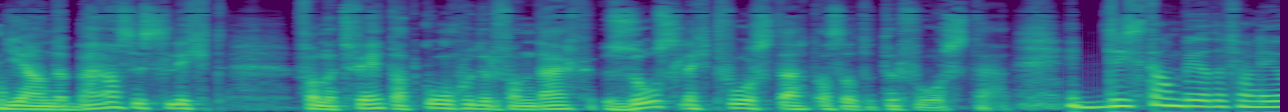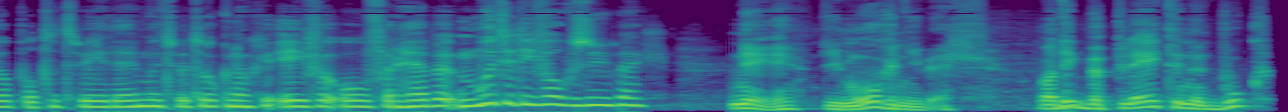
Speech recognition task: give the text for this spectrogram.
die aan de basis ligt van het feit dat Congo er vandaag zo slecht voor staat als dat het ervoor staat. Die standbeelden van Leopold II, moeten we het ook nog even over hebben. Moeten die volgens u weg? Nee, die mogen niet weg. Wat ik bepleit in het boek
